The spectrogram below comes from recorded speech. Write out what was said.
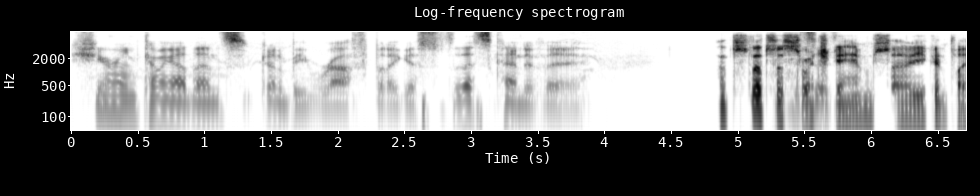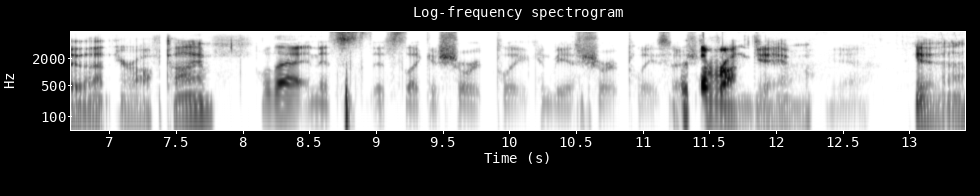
Shiren coming out then's gonna be rough, but I guess that's kind of a that's that's a Switch a- game, so you can play that in your off time. well that and it's it's like a short play. It can be a short play session. It's a run game. Yeah, Yeah.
